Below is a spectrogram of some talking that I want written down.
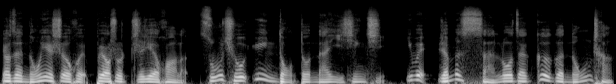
要在农业社会，不要说职业化了，足球运动都难以兴起，因为人们散落在各个农场，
